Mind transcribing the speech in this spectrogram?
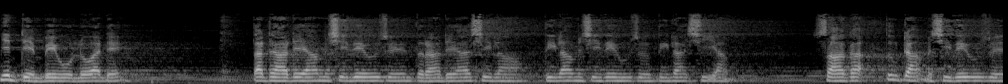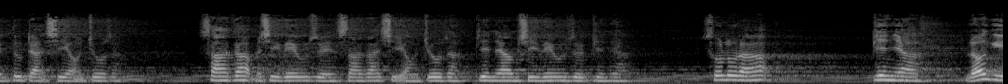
မြင့်တင်ပေးဖို့လိုအပ်တယ်တတ္ထာတရားမရှိသေးဘူးဆိုရင်တရားတရားရှိလောက်သီလမရှိသေးဘူးဆိုသီလရှိရမယ်စာကတုဒ္ဒမရှိသေးဘူးဆိုရင်တုဒ္ဒရှိအောင်ကြိုးစားစာကမရှိသေးဘူးဆိုရင် စာကရှိအောင်ကြိုးစားပညာမရှိသေးဘူးဆိုပညာဆိုလိုတာပညာလောကီ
